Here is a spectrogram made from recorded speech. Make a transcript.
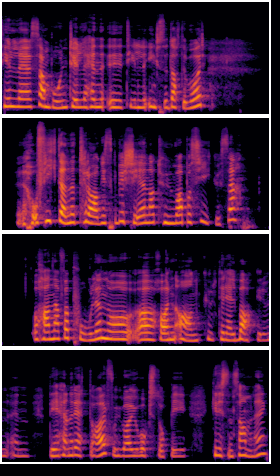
til samboeren til, eh, til yngste datter vår og fikk denne tragiske beskjeden at hun var på sykehuset. Og han er fra Polen og har en annen kulturell bakgrunn enn det Henriette har, for hun har jo vokst opp i kristen sammenheng.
